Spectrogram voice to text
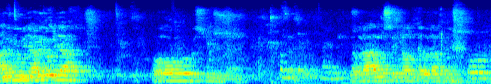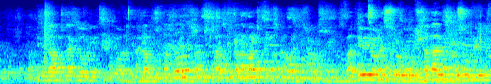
Aleluia, aleluia. Oh Jesus. Te adoramos, Senhor, te adoramos. A ti te damos la gloria, Señor. A ti te damos la gloria, santidad y alabanza en A Deus, Dios Jesús, alabamos sobre mí.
